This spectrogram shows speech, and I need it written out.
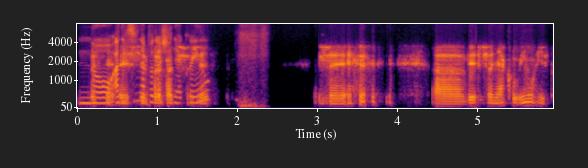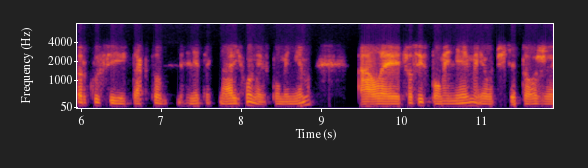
No, a ty si napodáš nejakú inú? Že, uh, vieš čo, nejakú inú historku si takto hneď tak narýchlo nespomeniem, ale čo si spomeniem je určite to, že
